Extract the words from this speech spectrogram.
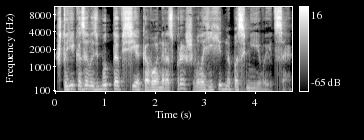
что ей казалось, будто все, кого она расспрашивала, ехидно посмеиваются.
